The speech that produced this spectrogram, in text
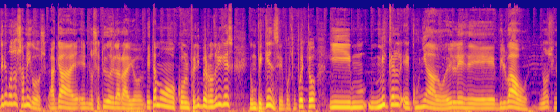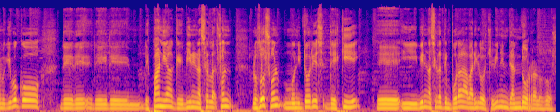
Tenemos dos amigos acá en los estudios de la radio. Estamos con Felipe Rodríguez, un piquense, por supuesto, y Miquel eh, Cuñado, él es de Bilbao, ¿no? Si no me equivoco, de, de, España, que vienen a hacer la... Son, los dos son monitores de esquí eh, y vienen a hacer la temporada a Bariloche, vienen de Andorra los dos.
